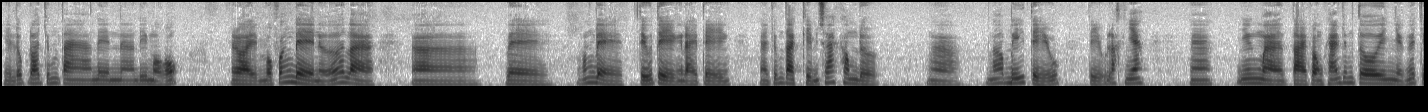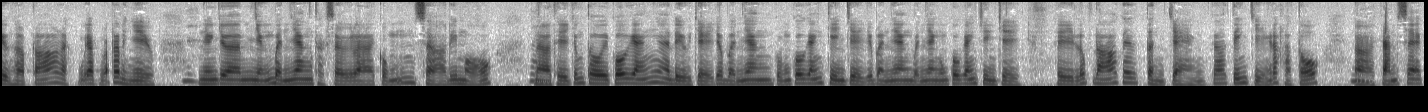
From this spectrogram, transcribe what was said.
thì lúc đó chúng ta nên à, đi mổ. Rồi một vấn đề nữa là à, về vấn đề tiểu tiện đại tiện à, chúng ta kiểm soát không được à, nó bí tiểu tiểu lắc nhắc à, nhưng mà tại phòng khám chúng tôi những cái trường hợp đó là gặp rất là nhiều dạ. nhưng cho những bệnh nhân thật sự là cũng sợ đi mổ à, thì chúng tôi cố gắng à, điều trị cho bệnh nhân cũng cố gắng kiên trì với bệnh nhân bệnh nhân cũng cố gắng kiên trì. Thì lúc đó cái tình trạng có tiến triển rất là tốt. À, cảm giác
